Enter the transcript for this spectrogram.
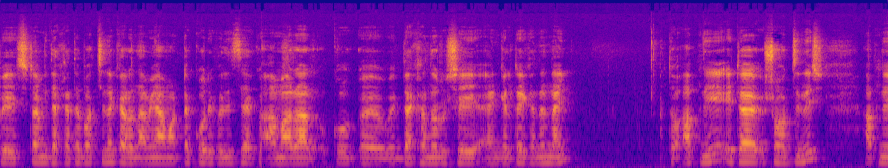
পেজটা আমি দেখাতে পারছি না, কারণ আমি আমারটা করে ফেলেছি। আমার আর দেখানোর সেই অ্যাঙ্গেলটা এখানে নাই। তো আপনি এটা সহজ জিনিস আপনি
